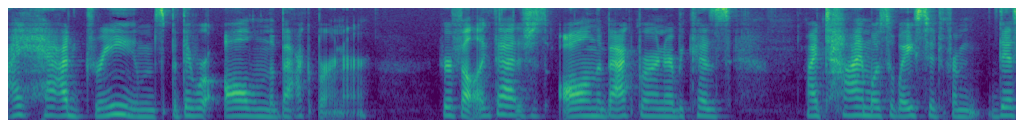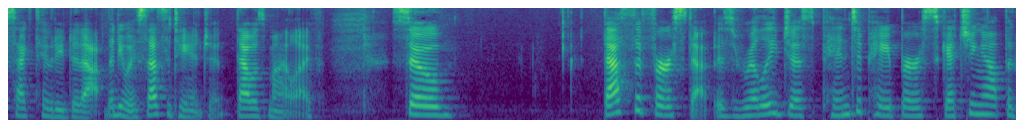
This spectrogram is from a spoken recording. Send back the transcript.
I had dreams, but they were all on the back burner. You ever felt like that? It's just all on the back burner because my time was wasted from this activity to that. But anyways, that's a tangent. That was my life. So that's the first step is really just pen to paper sketching out the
